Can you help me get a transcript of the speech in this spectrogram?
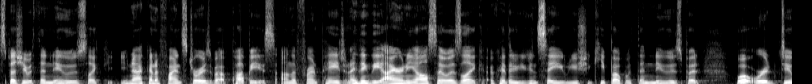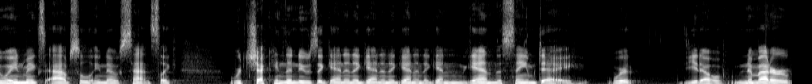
especially with the news, like you're not going to find stories about puppies on the front page. And I think the irony also is like, okay, you can say you should keep up with the news, but what we're doing makes absolutely no sense. Like we're checking the news again and again and again and again and again the same day. We're, you know, no matter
